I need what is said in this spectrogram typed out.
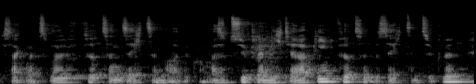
ich sag mal, 12, 14, 16 Mal bekommen. Also Zyklen, nicht Therapien, 14 bis 16 Zyklen.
